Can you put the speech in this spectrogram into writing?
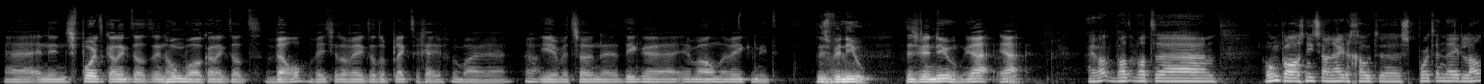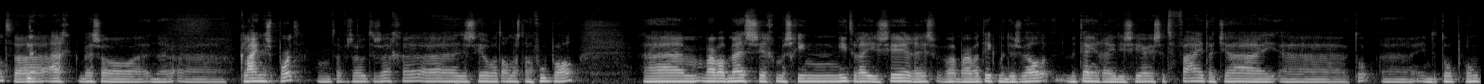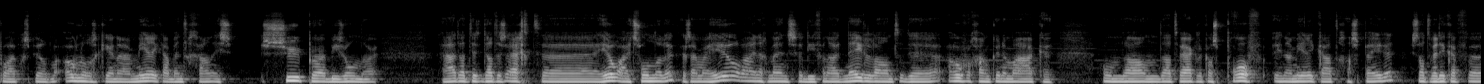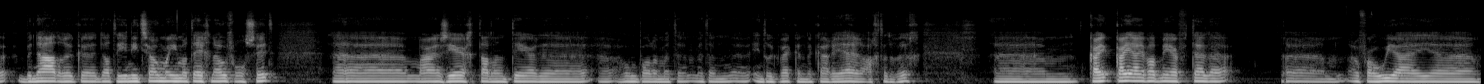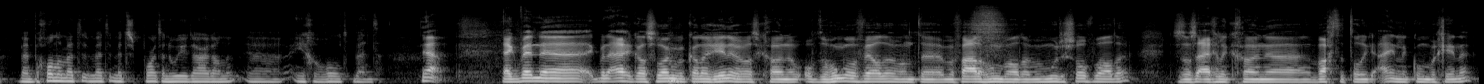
Uh, en in sport kan ik dat, in honkbal kan ik dat wel. Weet je, dan weet ik dat een plek te geven. Maar uh, ja. hier met zo'n ding in mijn handen weet ik het niet. Het is weer nieuw. Het is weer nieuw, ja. ja. Hey, wat, wat, wat Honkbal is niet zo'n hele grote sport in Nederland. Uh, nee. Eigenlijk best wel een uh, kleine sport, om het even zo te zeggen. Uh, het is heel wat anders dan voetbal. Ehm, maar wat mensen zich misschien niet realiseren is, maar wat ik me dus wel meteen realiseer, is het feit dat jij top, in de top honkbal hebt gespeeld, maar ook nog eens een keer naar Amerika bent gegaan, is super bijzonder. Ja, dat is, dat is echt heel uitzonderlijk. Er zijn maar heel weinig mensen die vanuit Nederland de overgang kunnen maken om dan daadwerkelijk als prof in Amerika te gaan spelen. Dus dat wil ik even benadrukken, dat hier niet zomaar iemand tegenover ons zit. Uh, maar een zeer getalenteerde uh, honkballer met een, met een indrukwekkende carrière achter de rug. Um, kan, kan jij wat meer vertellen um, over hoe jij bent begonnen met, met, met sport en hoe je daar dan in gerold bent? Ja, ja ik, ben, ik ben eigenlijk al zolang ik me kan herinneren was ik gewoon op de honkbalvelden. Want mijn vader honkbalde, mijn moeder softbalde. Dus dat was eigenlijk gewoon wachten tot ik eindelijk kon beginnen.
